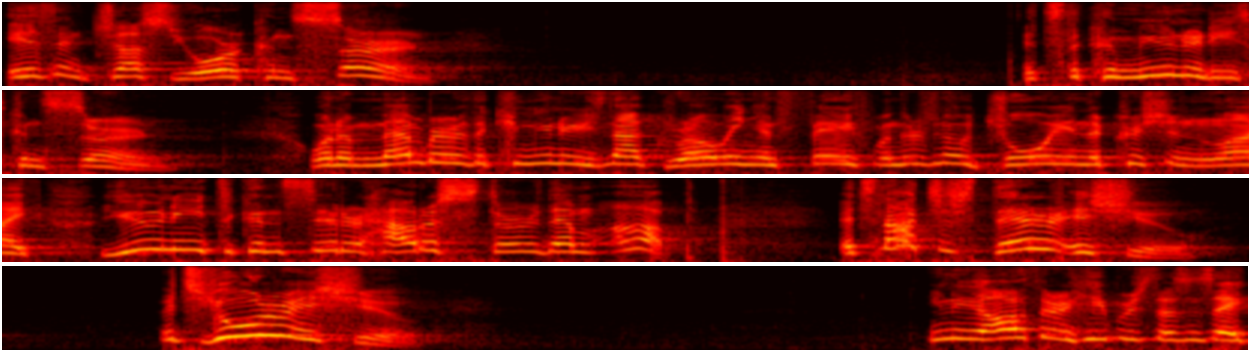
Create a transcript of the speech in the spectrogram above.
isn't just your concern. It's the community's concern. When a member of the community is not growing in faith, when there's no joy in the Christian life, you need to consider how to stir them up. It's not just their issue, it's your issue. You know, the author of Hebrews doesn't say,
